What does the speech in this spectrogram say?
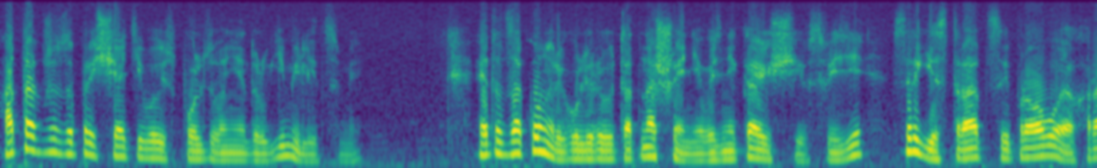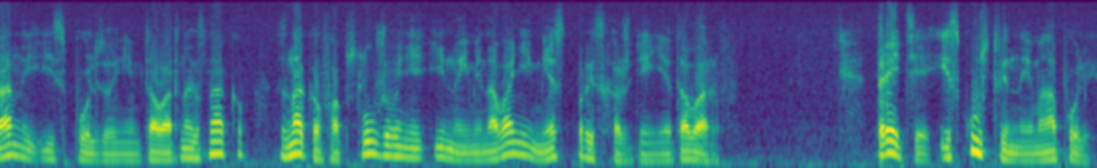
а также запрещать его использование другими лицами. Этот закон регулирует отношения, возникающие в связи с регистрацией, правовой охраной и использованием товарных знаков, знаков обслуживания и наименований мест происхождения товаров. Третье. Искусственные монополии.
